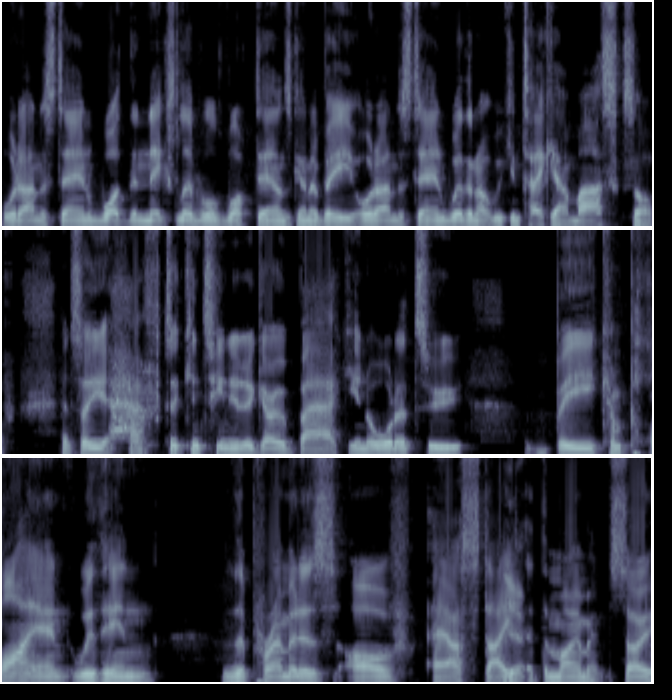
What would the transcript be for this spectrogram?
or to understand what the next level of lockdown is going to be or to understand whether or not we can take our masks off. And so you have to continue to go back in order to be compliant within the parameters of our state Yeah. at the moment. So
